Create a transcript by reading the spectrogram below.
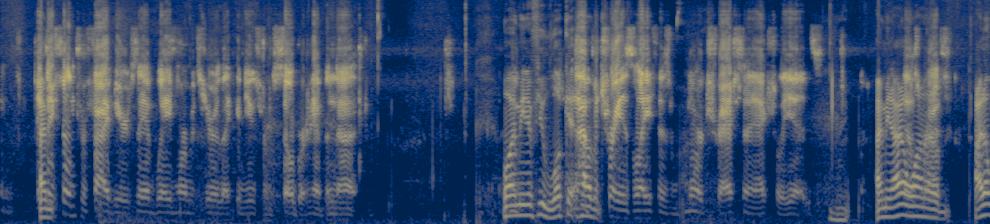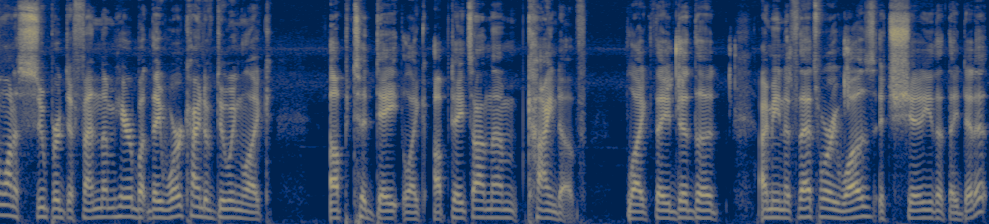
If I'm- they filmed for five years, they have way more material they can use from sober him and not, Well, I mean, if you look at not how portray his life as more trash than it actually is. I mean, I don't want to. I don't want to super defend them here, but they were kind of doing like up to date like updates on them kind of. Like they did the I mean, if that's where he was, it's shitty that they did it.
